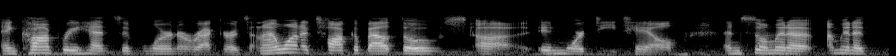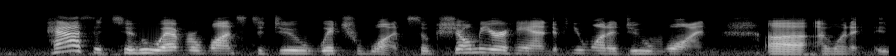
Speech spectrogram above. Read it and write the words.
and comprehensive learner records and i want to talk about those uh, in more detail. And so i'm to i'm to pass it to whoever wants to do which one. So show me your hand if you want to do one. Uh, i want to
